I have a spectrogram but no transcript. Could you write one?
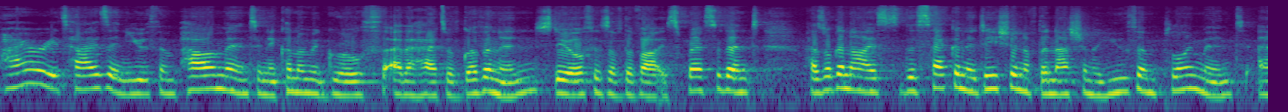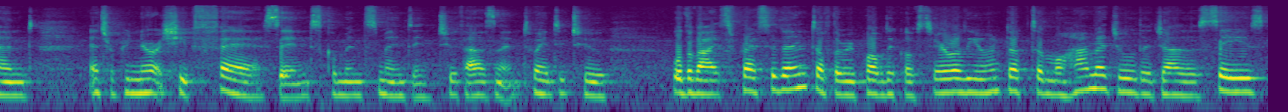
Prioritizing youth empowerment and economic growth at the heart of governance, the Office of the Vice President has organized the second edition of the National Youth Employment and Entrepreneurship Fair since commencement in 2022. Well, the Vice President of the Republic of Sierra Leone, Dr. Mohamed Juldeh Jalloh, says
